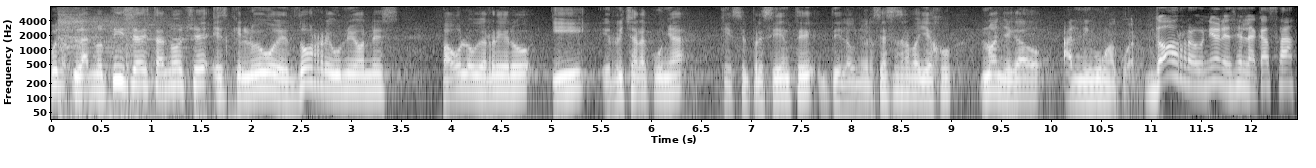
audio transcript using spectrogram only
Bueno, la noticia de esta noche es que luego de dos reuniones, Paolo Guerrero y Richard Acuña, que es el presidente de la Universidad César Vallejo, no han llegado a ningún acuerdo. Dos reuniones en la casa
